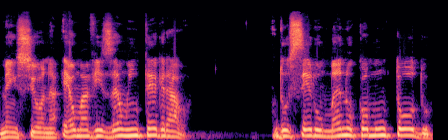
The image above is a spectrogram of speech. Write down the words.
menciona, é uma visão integral do ser humano como um todo.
